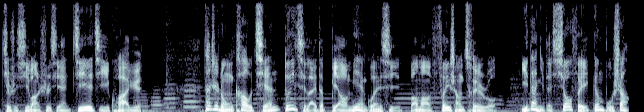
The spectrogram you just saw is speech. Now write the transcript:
就是希望实现阶级跨越。但这种靠钱堆起来的表面关系，往往非常脆弱，一旦你的消费跟不上，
